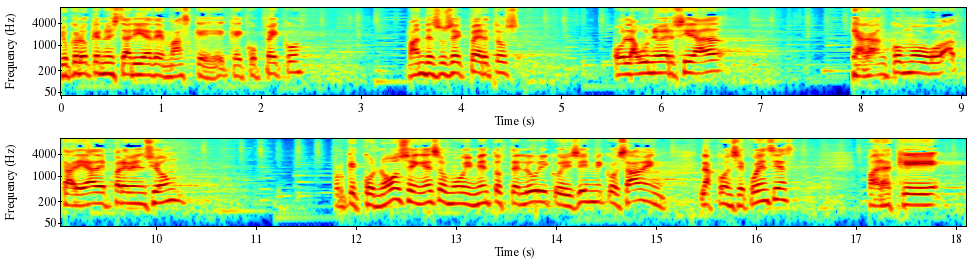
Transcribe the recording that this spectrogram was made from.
Yo creo que no estaría de más que, que Copeco mande sus expertos o la universidad que hagan como tarea de prevención, porque conocen esos movimientos telúricos y sísmicos, saben las consecuencias, para que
